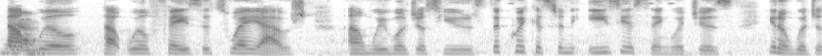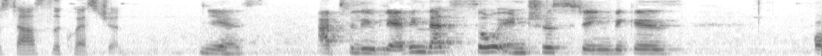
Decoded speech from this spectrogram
That yeah. will that will phase its way out and we will just use the quickest and easiest thing which is, you know, we'll just ask the question. Yes. Absolutely. I think that's so interesting because uh,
